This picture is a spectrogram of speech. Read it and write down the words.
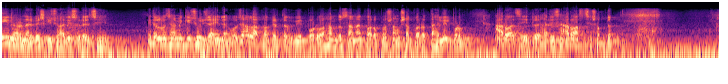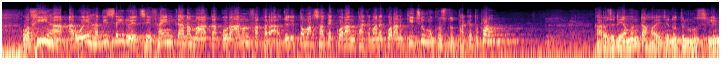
এই ধরনের বেশ কিছু হাদিস রয়েছে। এটা বলছে, আমি কিছুই যাই না। বলছে, আল্লাহ ফাকের তকবির পড়ো, হামদোসানা করো, প্রশংসা করো, তাহলিল পড়ো। আরও আছে, এটা হাদিসে আরও আসছে শব্দ। আর ওই হাদিসেই রয়েছে, ফাইন কানা মা কা কোরআনুন ফাকরা। যদি তোমার সাথে কোরআন থাকে মানে কোরআন কিছু মুখস্থ থাকে, তো পড়ো। কারও যদি এমনটা হয় যে নতুন মুসলিম,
